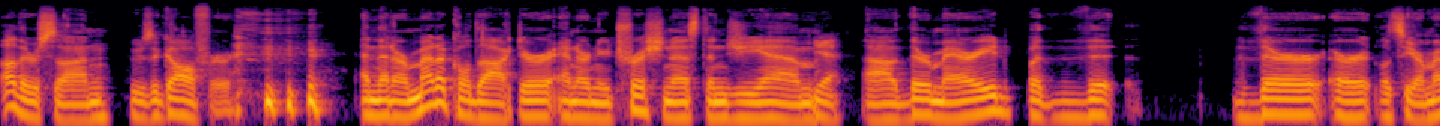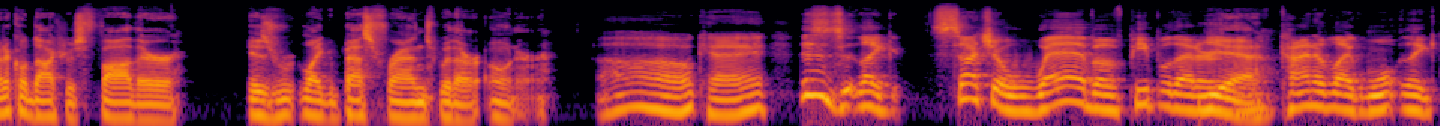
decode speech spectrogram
other son, who's a golfer. and then our medical doctor and our nutritionist and GM, Yeah. uh, they're married, but the they're or let's see, our medical doctor's father is like best friends with our owner. Oh, okay. This is like such a web of people that are Yeah. kind of like wa- like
